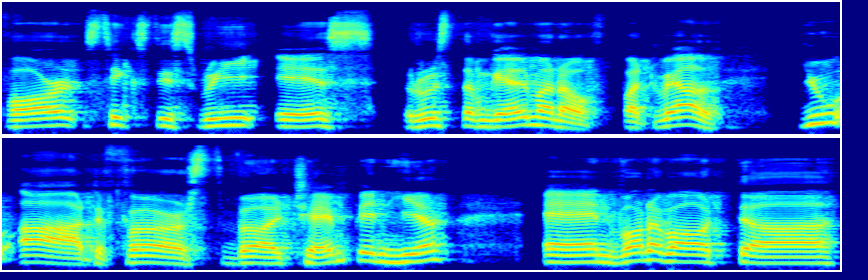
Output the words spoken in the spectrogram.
463 is Rustam Gelmanov. But well, you are the first world champion here. And what about uh, the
